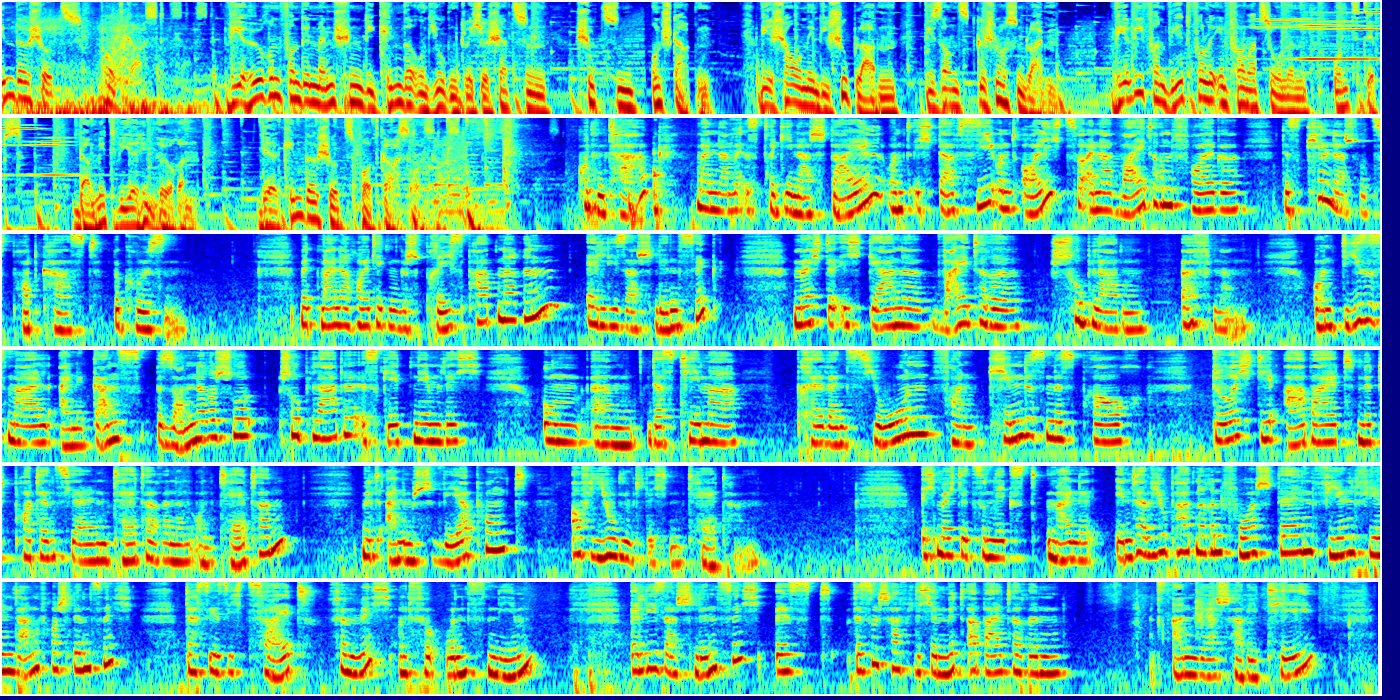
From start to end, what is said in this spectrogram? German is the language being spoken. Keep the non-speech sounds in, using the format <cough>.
Kinderschutz Podcast. Wir hören von den Menschen, die Kinder und Jugendliche schätzen, schützen und stärken. Wir schauen in die Schubladen, die sonst geschlossen bleiben. Wir liefern wertvolle Informationen und Tipps, damit wir hinhören. Der Kinderschutz Podcast. Guten Tag. Mein Name ist Regina Steil und ich darf Sie und euch zu einer weiteren Folge des Kinderschutz-Podcast begrüßen. Mit meiner heutigen Gesprächspartnerin Elisa Schlinzig möchte ich gerne weitere Schubladen öffnen. Und dieses Mal eine ganz besondere Schublade. Es geht nämlich um ähm, das Thema Prävention von Kindesmissbrauch durch die Arbeit mit potenziellen Täterinnen und Tätern mit einem Schwerpunkt auf jugendlichen Tätern. Ich möchte zunächst meine Interviewpartnerin vorstellen. Vielen, vielen Dank, Frau Schlinzig, dass Sie sich Zeit für mich und für uns nehmen. Elisa Schlinzig ist wissenschaftliche Mitarbeiterin an der Charité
